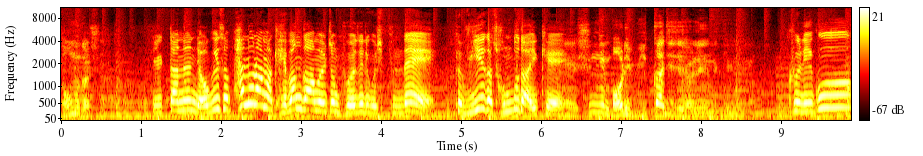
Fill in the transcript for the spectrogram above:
너무 넓습니다. 일단은 여기서 파노라마 개방감을 좀 보여드리고 싶은데 그 위에가 전부 다 이렇게 네, 슈님 머리 위까지 이제 열리는 느낌이네요. 그리고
